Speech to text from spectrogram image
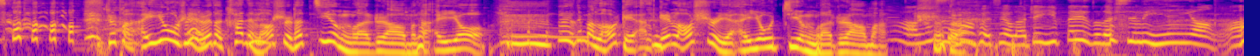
操！就他哎呦，是因为他看见老师他惊了，知道吗？他哎呦，哎他妈老给给老师也哎呦惊了，知道吗？啊，都吓回去了，这一辈子的心理阴影啊！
